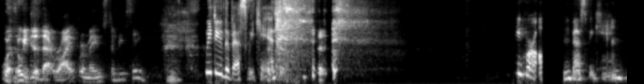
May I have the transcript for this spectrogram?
Whether we did that right remains to be seen. We do the best we can. I think we're all doing the best we can,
